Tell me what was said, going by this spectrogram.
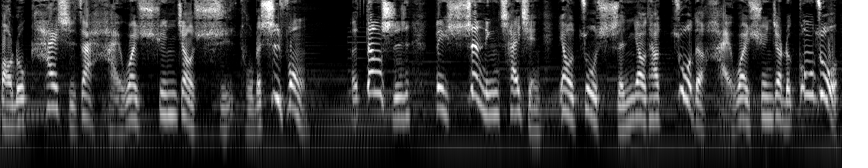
保罗开始在海外宣教使徒的侍奉。而当时被圣灵差遣要做神要他做的海外宣教的工作，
